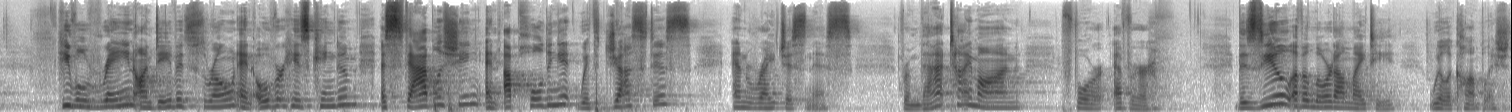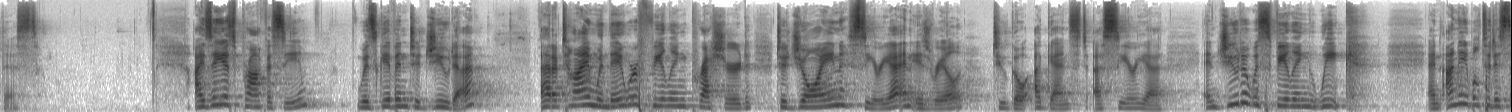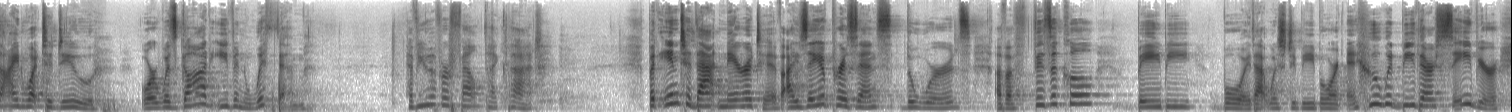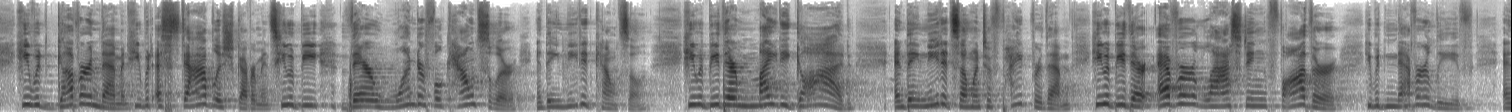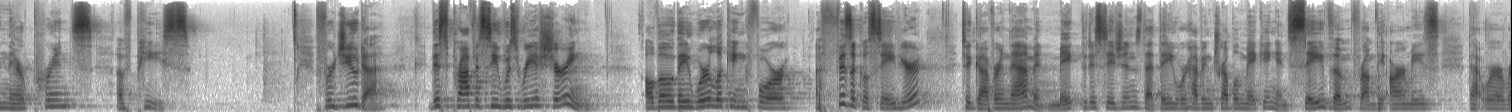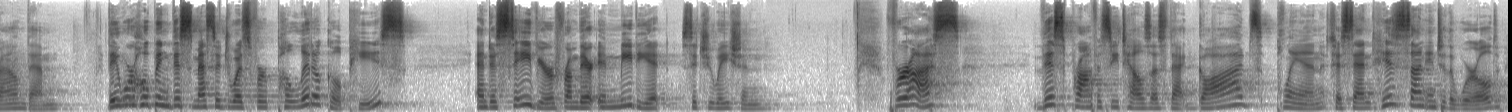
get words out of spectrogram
he will reign on David's throne and over his kingdom, establishing and upholding it with justice and righteousness from that time on forever. The zeal of the Lord Almighty will accomplish this. Isaiah's prophecy was given to Judah at a time when they were feeling pressured to join Syria and Israel to go against Assyria. And Judah was feeling weak and unable to decide what to do, or was God even with them? Have you ever felt like that? But into that narrative, Isaiah presents the words of a physical, baby boy that was to be born. And who would be their savior? He would govern them and he would establish governments. He would be their wonderful counselor, and they needed counsel. He would be their mighty God, and they needed someone to fight for them. He would be their everlasting father. He would never leave, and their prince of peace. For Judah, this prophecy was reassuring. Although they were looking for a physical savior, to govern them and make the decisions that they were having trouble making and save them from the armies that were around them. They were hoping this message was for political peace and a savior from their immediate situation. For us, this prophecy tells us that God's plan to send his son into the world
